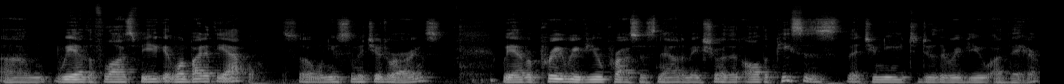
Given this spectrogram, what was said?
Um, we have the philosophy you get one bite at the apple. So when you submit your drawings, we have a pre review process now to make sure that all the pieces that you need to do the review are there.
